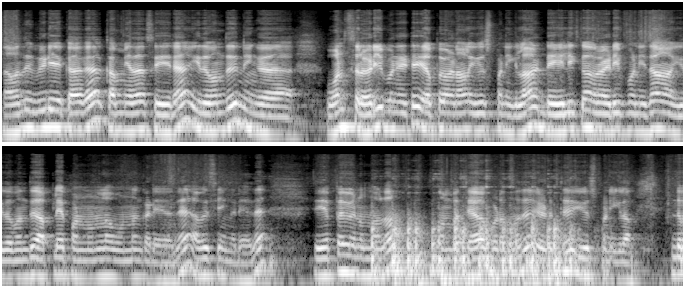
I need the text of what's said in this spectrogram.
நான் வந்து வீடியோக்காக கம்மியாக தான் செய்கிறேன் இதை வந்து நீங்கள் ஒன்ஸ் ரெடி பண்ணிவிட்டு எப்போ வேணாலும் யூஸ் பண்ணிக்கலாம். டெய்லிக்கும் ரெடி பண்ணி தான் இதை வந்து அப்ளை பண்ணணும்லாம் ஒன்றும் கிடையாது. அவசியம் கிடையாது. இது எப்போ வேணும்னாலும் நம்ம தேவைப்படும் போது எடுத்து யூஸ் பண்ணிக்கலாம். இந்த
